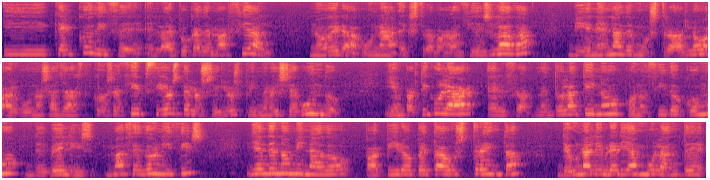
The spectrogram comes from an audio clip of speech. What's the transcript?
Y que el códice en la época de Marcial no era una extravagancia aislada, vienen a demostrarlo algunos hallazgos egipcios de los siglos I y II, y en particular el fragmento latino conocido como De Bellis Macedonicis y el denominado Papiro Petaus 30 de una librería ambulante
